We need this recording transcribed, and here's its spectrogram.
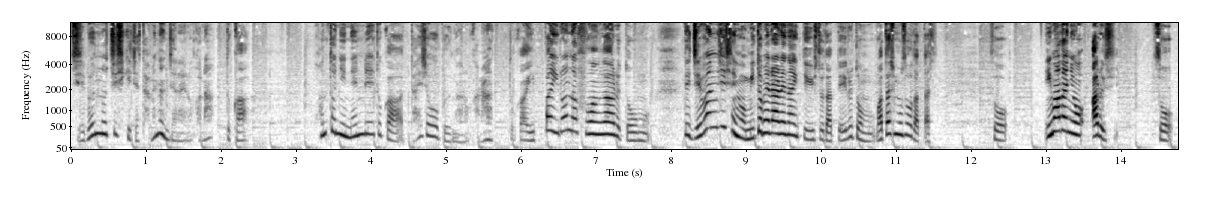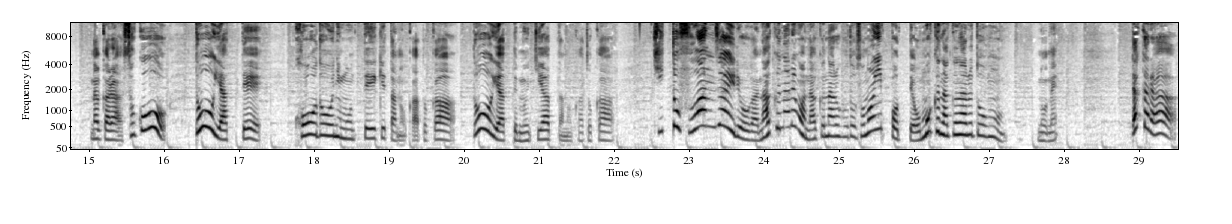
自分の知識じゃダメなんじゃないのかな？とか本当に年齢とか大丈夫なのかなとかいっぱいいろんな不安があると思う。で自分自身を認められないっていう人だっていると思う。私もそうだったし。そう。未だにあるし。そう。だからそこをどうやって行動に持っていけたのかとかどうやって向き合ったのかとかきっと不安材料がなくなればなくなるほどその一歩って重くなくなると思うのね。だから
